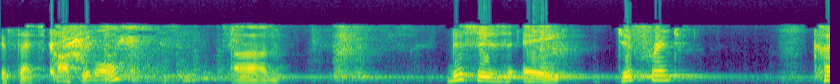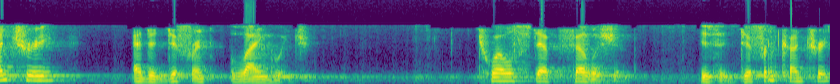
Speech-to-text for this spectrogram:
if that's possible. Um, this is a different country and a different language. 12 step fellowship is a different country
